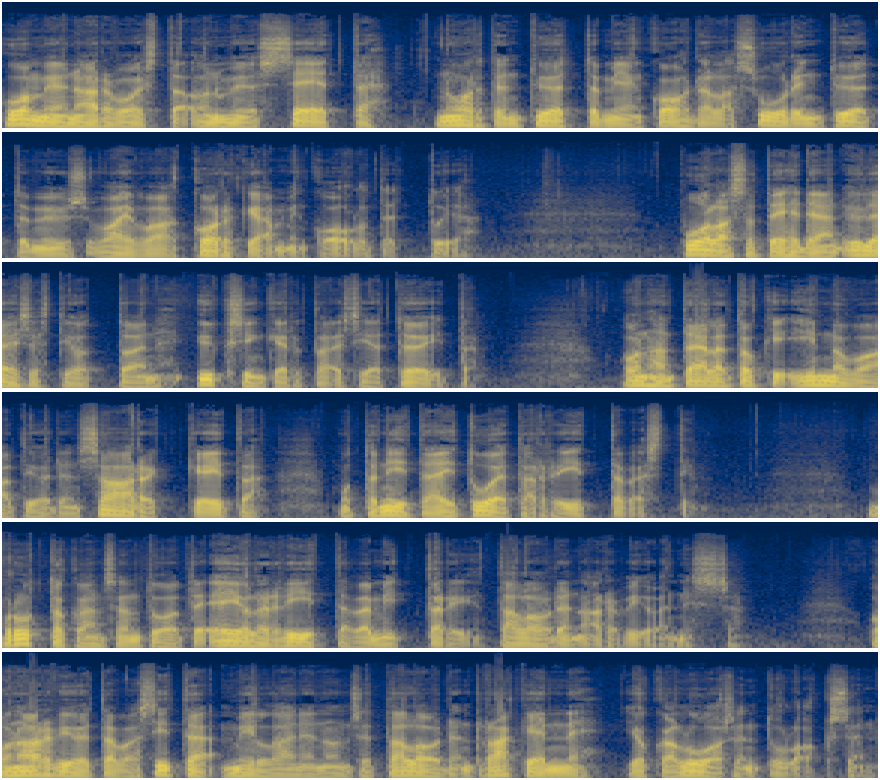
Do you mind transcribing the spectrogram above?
Huomionarvoista on myös se, että nuorten työttömien kohdalla suurin työttömyys vaivaa korkeammin koulutettuja. Puolassa tehdään yleisesti ottaen yksinkertaisia töitä. Onhan täällä toki innovaatioiden saarekkeita, mutta niitä ei tueta riittävästi. Bruttokansantuote ei ole riittävä mittari talouden arvioinnissa. On arvioitava sitä, millainen on se talouden rakenne, joka luo sen tuloksen.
